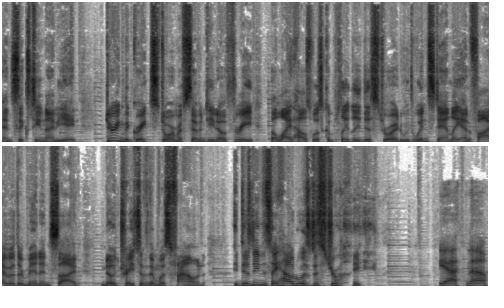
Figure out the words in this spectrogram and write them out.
and 1698. During the Great Storm of 1703, the lighthouse was completely destroyed with Winstanley and five other men inside. No trace of them was found. It doesn't even say how it was destroyed. Yeah, no,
